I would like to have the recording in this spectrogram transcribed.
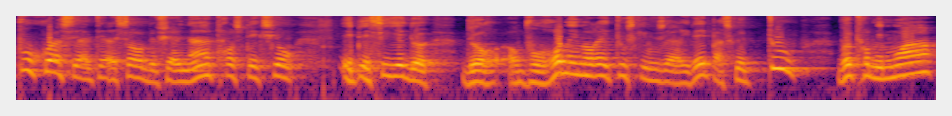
pourquoi c'est intéressant de faire une introspection et essayez de, de vous remémorer tout ce qui vous est arrivé parce que tout votre mémoire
